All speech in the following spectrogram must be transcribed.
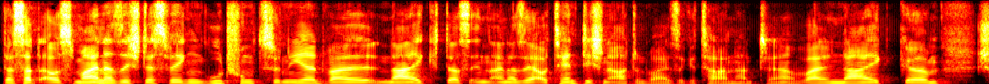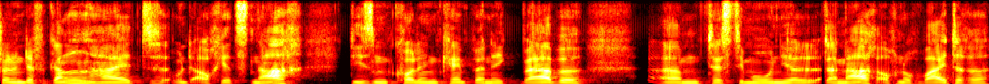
Das hat aus meiner Sicht deswegen gut funktioniert, weil Nike das in einer sehr authentischen Art und Weise getan hat. Ja? Weil Nike ähm, schon in der Vergangenheit und auch jetzt nach diesem Colin Kaepernick Werbe ähm, Testimonial danach auch noch weitere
